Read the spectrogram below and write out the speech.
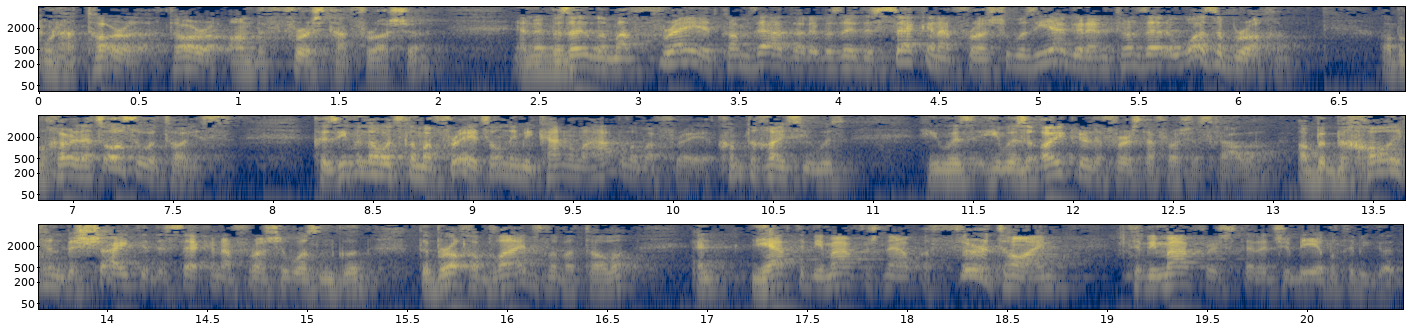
on Hatorah, Torah on the first hafrosha, and Abazay Lemafrei, it comes out that Abazay the second hafrosha was Yeged, and it turns out it was a bracha. Abulchar, that's also a tois. Because even though it's Lemafrei, it's only Mikan Lahab Lemafrei. Come to Chais, he was, he was, he was Oiker the first hafrosha schala, but Becholif and Beshaita the second hafrosha wasn't good. The bracha blives Levatola, and you have to be mafresh now a third time to be mafresh that it should be able to be good.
